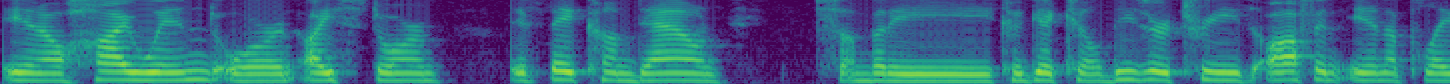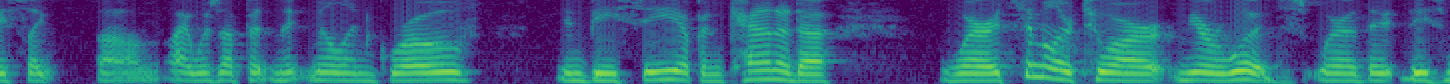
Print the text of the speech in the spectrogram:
you know, high wind or an ice storm, if they come down, somebody could get killed. These are trees often in a place like um, I was up at MacMillan Grove in BC, up in Canada, where it's similar to our Muir Woods, where the, these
